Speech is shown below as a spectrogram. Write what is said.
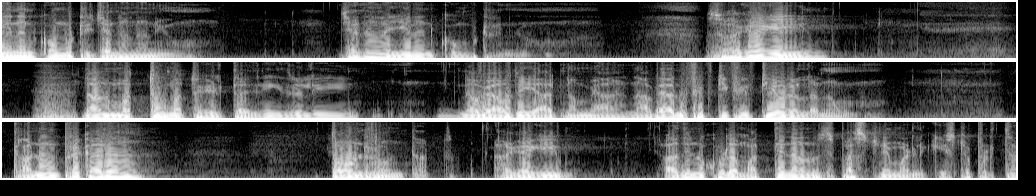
ಏನು ಅನ್ಕೊಂಬಿಟ್ರಿ ಜನನ ನೀವು? ಜನನ ಏನು ಅನ್ಕೊಂಬಿಟ್ರಿ ನೀವು? ಸೊ ಹಾಗಾಗಿ ನಾನು ಮತ್ತು ಮತ್ತು ಹೇಳ್ತಾ ಇದ್ದೀನಿ. ಇದರಲ್ಲಿ ನಾವು ಯಾವುದೇ ಯಾರು ನಮ್ಮ ಯಾ ನಾವ್ಯಾರು ಫಿಫ್ಟಿ ಫಿಫ್ಟಿ ಅವರಲ್ಲ ನಾವು. ಕಾನೂನು ಪ್ರಕಾರ ತೊಗೊಂಡ್ರು ಅಂತದ್ದು ಹಾಗಾಗಿ ಅದನ್ನು ಕೂಡ ಮತ್ತೆ ನಾನು ಸ್ಪಷ್ಟನೆ ಮಾಡಲಿಕ್ಕೆ ಇಷ್ಟಪಡ್ತಾ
